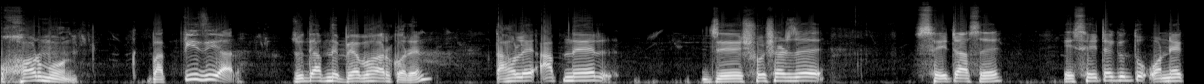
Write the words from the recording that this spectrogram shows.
হরমোন বা পিজিআর যদি আপনি ব্যবহার করেন, তাহলে আপনার যে সরিষার যে সেইটা আছে, এই সেইটা কিন্তু অনেক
